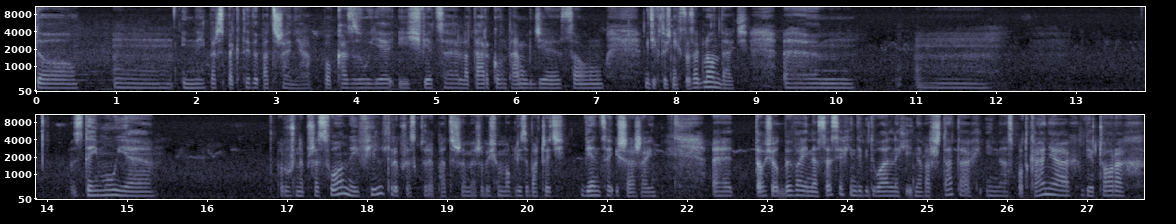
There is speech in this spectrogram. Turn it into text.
do innej perspektywy patrzenia. Pokazuję i świecę latarką tam, gdzie są, gdzie ktoś nie chce zaglądać. Em, mm, zdejmuję różne przesłony i filtry, przez które patrzymy, żebyśmy mogli zobaczyć więcej i szerzej. E, To się odbywa i na sesjach indywidualnych, i na warsztatach, i na spotkaniach, wieczorach.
